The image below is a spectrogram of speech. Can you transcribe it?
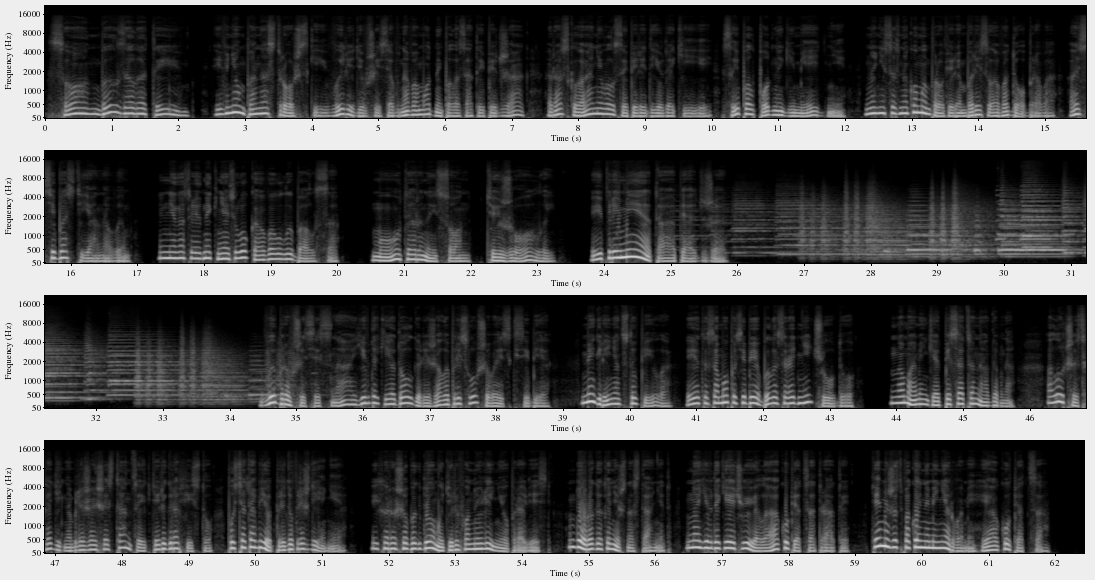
Сон был золотым, и в нем Панастрожский, вырядившийся в новомодный полосатый пиджак, Раскланивался перед Евдокией, сыпал под ноги медни, но не со знакомым профилем Борислава Доброго, а с Себастьяновым. Ненаследный князь лукаво улыбался. Муторный сон, тяжелый. И примета опять же. Выбравшись из сна, Евдокия долго лежала, прислушиваясь к себе. Мигрень отступила, и это само по себе было сродни чуду. Но маменьке отписаться надобно. А лучше сходить на ближайшей станции к телеграфисту, пусть отобьет предупреждение. И хорошо бы к дому телефонную линию провесть. Дорого, конечно, станет, но Евдокия чуяла, окупятся траты. Теми же спокойными нервами и окупятся.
